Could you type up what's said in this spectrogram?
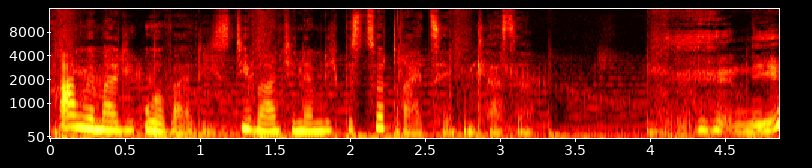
Fragen wir mal die Urwaldis, die waren hier nämlich bis zur 13. Klasse. nee,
